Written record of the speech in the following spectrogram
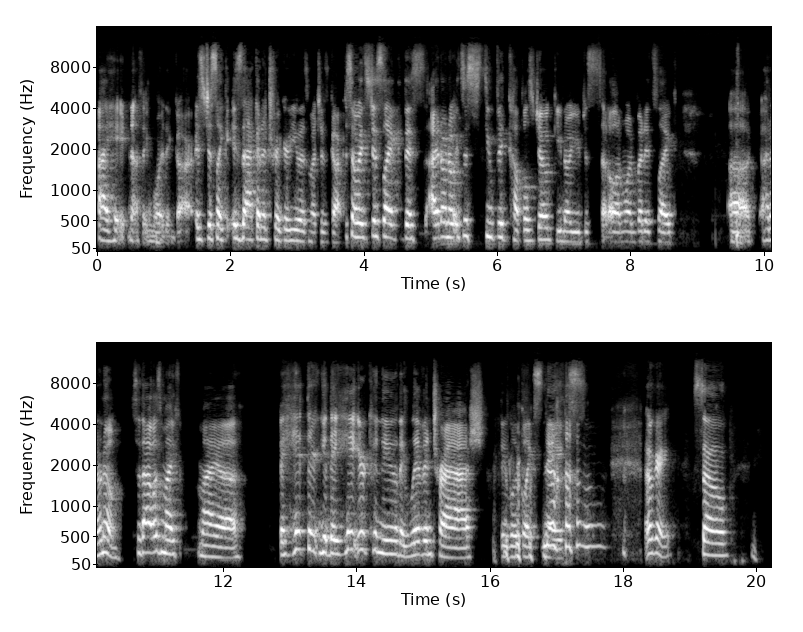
I hate nothing more than Gar. It's just like, is that going to trigger you as much as Gar? So it's just like this. I don't know. It's a stupid couples joke. You know, you just settle on one, but it's like, uh, I don't know. So that was my my. uh They hit their. They hit your canoe. They live in trash. They look like snakes. No. Okay, so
